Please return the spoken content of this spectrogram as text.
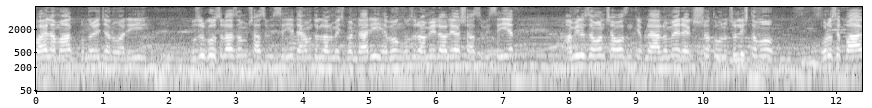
পহেলা মাঘ, পনেরোই জানুয়ারি। হুজুর গৌসুল আজম, শাহসুবি সৈয়দ আহমদুল্লাহ মেজ ভান্ডারি এবং হুজুর আমির আলিয়া শাহসুবি সৈয়দ আমিরুজ্জামান শাহওয়াজন কেবলা আলমের একশত উনচল্লিশতম ওরসে পাক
